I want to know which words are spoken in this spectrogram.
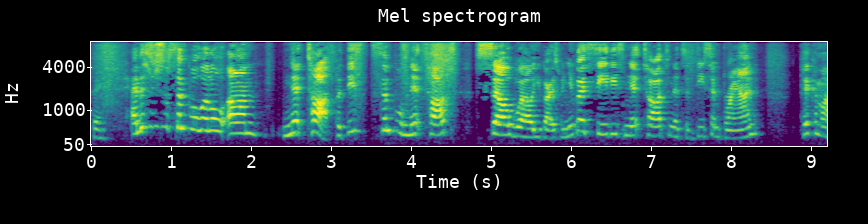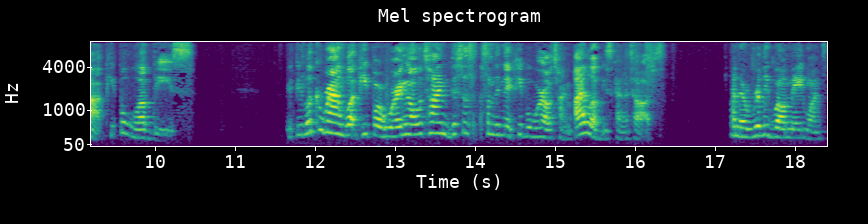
thing. And this is just a simple little um, knit top. But these simple knit tops sell well, you guys. When you guys see these knit tops and it's a decent brand, pick them up. People love these. If you look around what people are wearing all the time, this is something that people wear all the time. I love these kind of tops. And they're really well-made ones.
